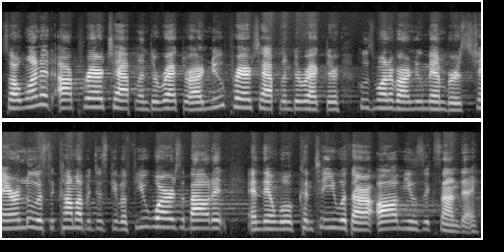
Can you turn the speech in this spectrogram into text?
So I wanted our prayer chaplain director, our new prayer chaplain director, who's one of our new members, Sharon Lewis, to come up and just give a few words about it, and then we'll continue with our All Music Sunday.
